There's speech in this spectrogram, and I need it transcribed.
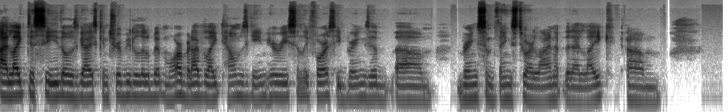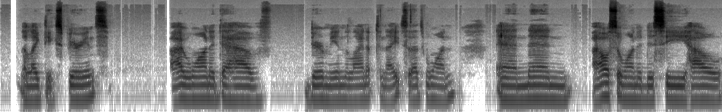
I like to see those guys contribute a little bit more, but I've liked Helm's game here recently for us. He brings a um, brings some things to our lineup that I like. Um, I like the experience. I wanted to have Dermy in the lineup tonight, so that's one. And then I also wanted to see how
